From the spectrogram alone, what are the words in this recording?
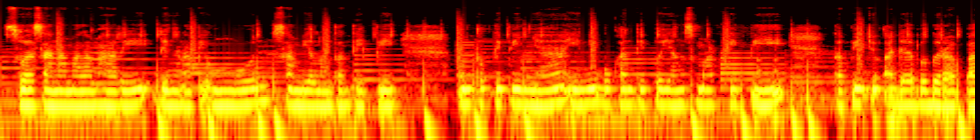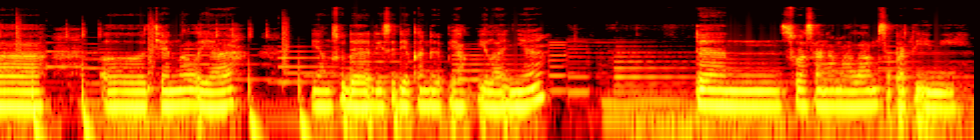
Suasana malam hari dengan api unggun sambil nonton TV untuk TV-nya ini bukan tipe yang smart TV tapi juga ada beberapa uh, channel ya yang sudah disediakan dari pihak pilanya. Dan suasana malam seperti ini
